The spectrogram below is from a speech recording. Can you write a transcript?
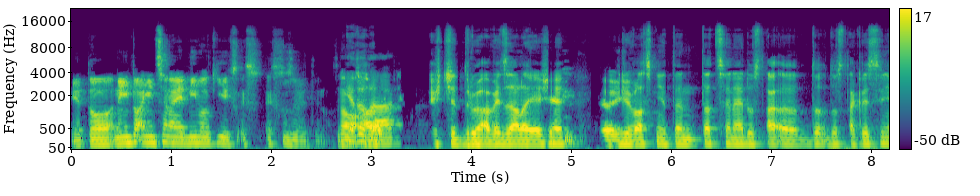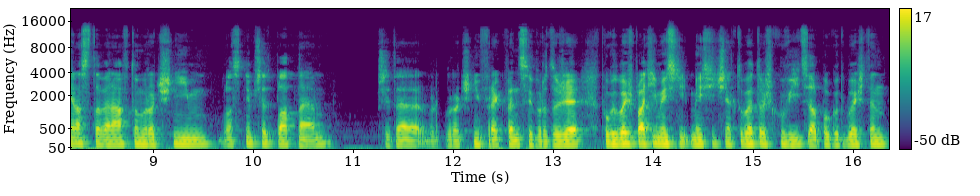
Je to, není to ani cena jedné velké ex- ex- exkluzivity. No. no je to ale tak. Ještě druhá věc ale je, že, že vlastně ten, ta cena je dost, dost agresivně nastavená v tom ročním vlastně předplatném, při té roční frekvenci, protože pokud budeš platit měsíčně, tak to bude trošku víc, ale pokud budeš ten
